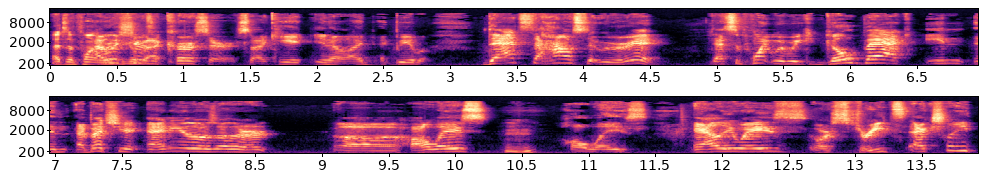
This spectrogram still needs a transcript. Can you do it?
That's a point I where we wish there was a cursor, so I can't, you know, I'd, I'd be able. That's the house that we were in. That's the point where we could go back in, and I bet you any of those other uh, hallways, Mhm. hallways, alleyways, or streets. Actually,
